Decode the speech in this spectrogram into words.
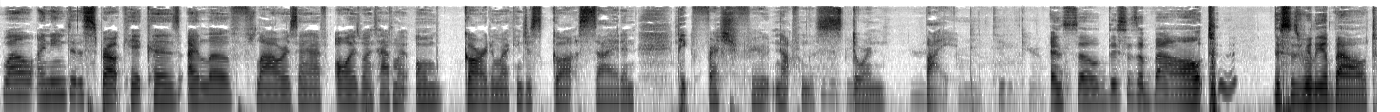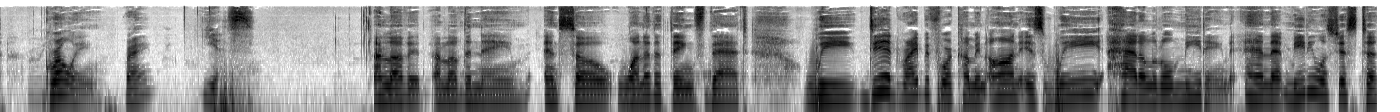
Well, I named it the Sprout Kit because I love flowers and I've always wanted to have my own garden where I can just go outside and pick fresh fruit, not from the store and buy it. And so this is about this is really about growing, right? Yes. I love it. I love the name. And so one of the things that we did right before coming on is we had a little meeting and that meeting was just to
